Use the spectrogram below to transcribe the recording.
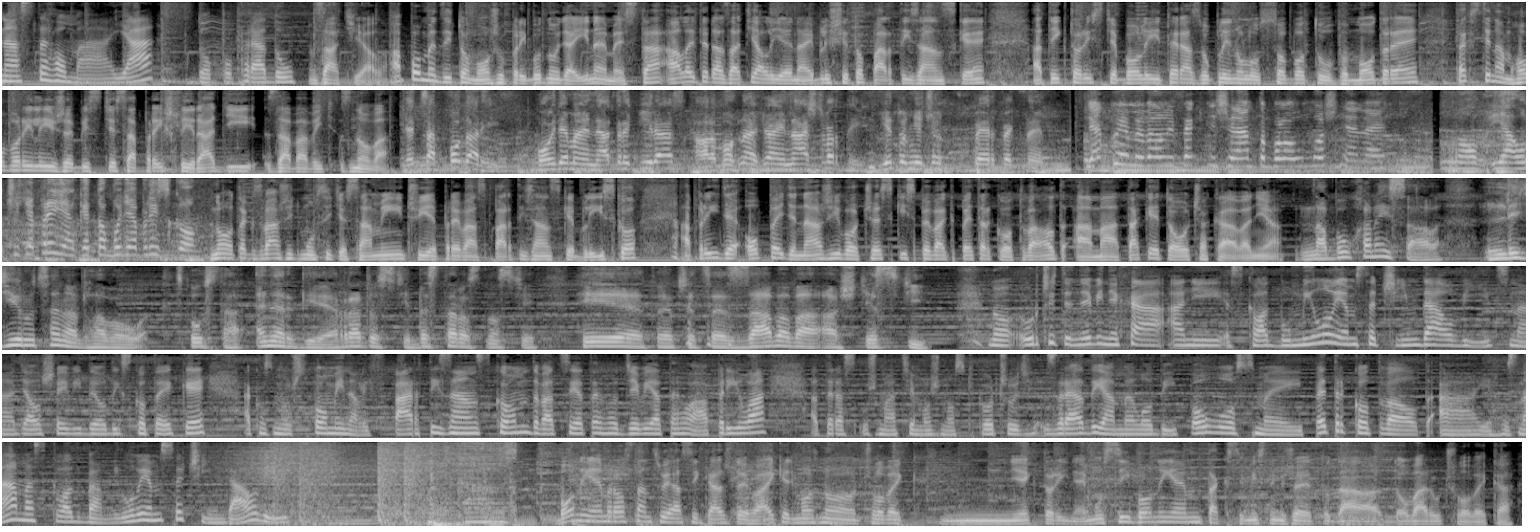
mája do Popradu. Zatiaľ. A pomedzi to môžu pribudnúť aj iné mesta, ale teda zatiaľ je najbližšie to partizánske. A tí, ktorí ste boli teraz uplynulú sobotu v Modre, tak ste nám hovorili, že by ste sa prišli radi zabaviť znova. Keď sa podarí, pôjdeme aj na tretí raz, ale možno, že aj na štvrtý. Je to niečo perfektné. Ďakujeme veľmi pekne, že nám to bolo umožnené. No, ja určite prídem, keď to bude blízko. No tak zvážiť musíte sami, či je pre vás partizánske blízko a príde opäť naživo český spevák Petr Kotwald a má takéto očakávania. Nabouchaný sál, lidi ruce nad hlavou, spousta energie, radosti, bezstarostnosti. Je, to je přece zábava a štěstí. No určite nevynechá ani skladbu Milujem sa čím dál víc na ďalšej videodiskotéke, ako sme už spomínali v Partizánskom 29. apríla a teraz už máte možnosť počuť z Rádia Melody po 8. Petr Kotwald a jeho známa skladba Milujem sa čím dál víc. Bonnie M roztancuje asi každého, aj keď možno človek niektorý nemusí Bonnie M, tak si myslím, že to dá do varu človeka.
